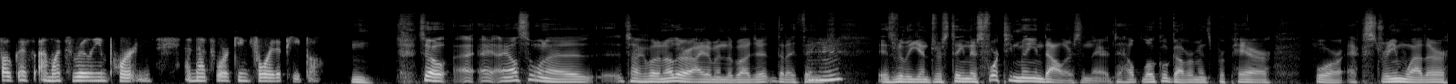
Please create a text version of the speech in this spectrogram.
focus on what's really important, and that's working for the people. Hmm. So I, I, also want to talk about another item in the budget that I think mm-hmm. is really interesting. There's $14 million in there to help local governments prepare for extreme weather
